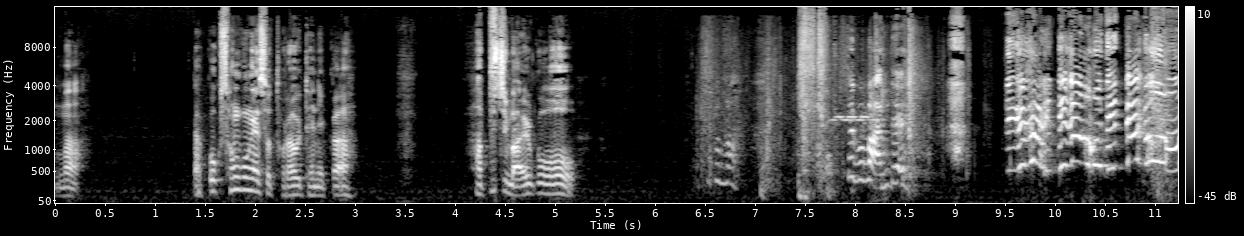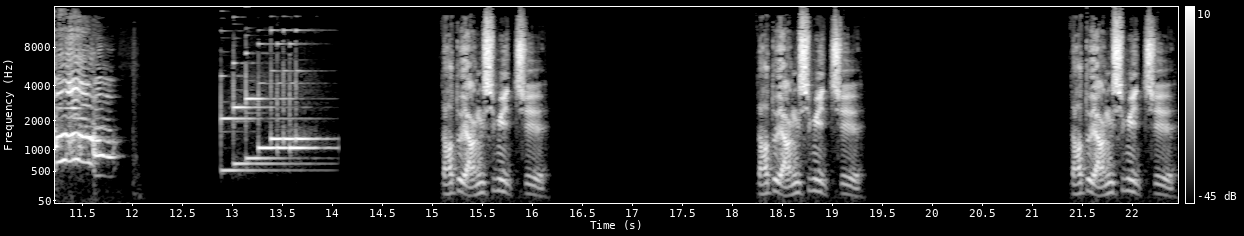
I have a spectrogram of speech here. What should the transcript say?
엄마, 나 꼭 성공해서 돌아올 테니까 아프지 말고. 대범아, 대범아 안 돼. 네가 갈 데가 어딨다고! 나도 양심이 있지. 나도 양심이 있지. 나도 양심이 있지.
